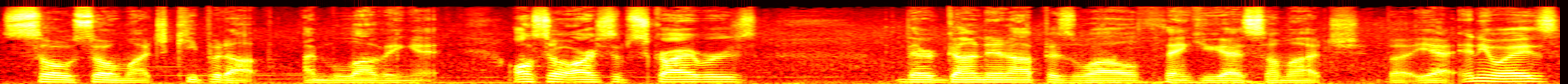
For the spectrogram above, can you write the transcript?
So so much. Keep it up. I'm loving it. Also our subscribers they're gunning up as well. Thank you guys so much. But yeah, anyways,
